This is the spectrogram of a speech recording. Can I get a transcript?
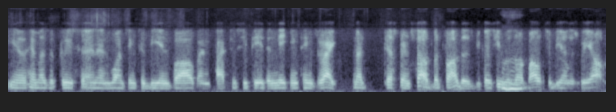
you know, him as a person and wanting to be involved and participate in making things right, not just for himself, but for others, because he mm-hmm. was about to be on his way out.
